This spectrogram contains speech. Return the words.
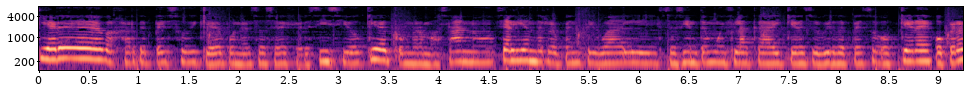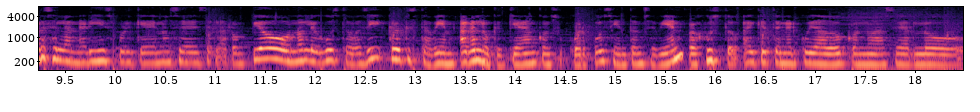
quiere bajar de peso y quiere ponerse a hacer ejercicio, quiere comer más sano, si alguien de repente igual se siente muy flaca y quiere subir de peso o quiere operarse la nariz porque no sé, se la rompió o no le gusta o así, creo que está bien. Hagan lo que quieran con su cuerpo, siéntanse bien, pero justo hay que tener cuidado con no hacerlo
